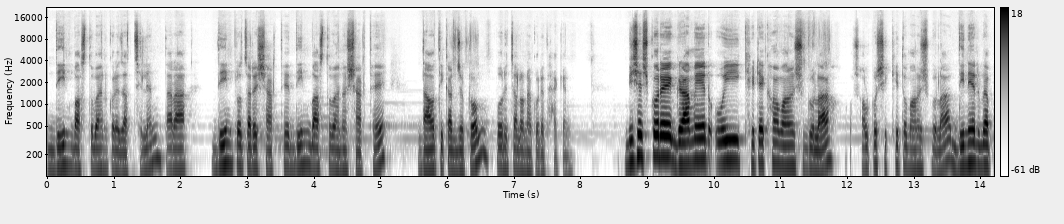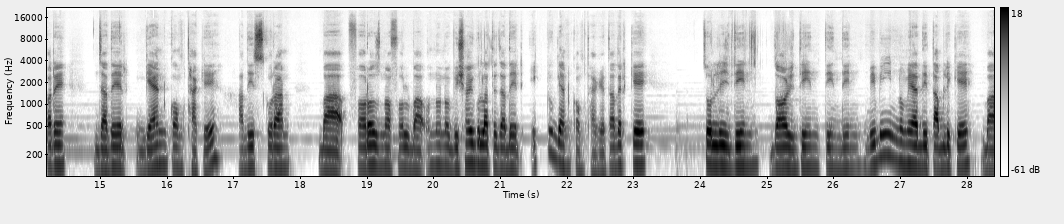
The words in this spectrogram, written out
দিন বাস্তবায়ন করে যাচ্ছিলেন। তারা দিন প্রচারের স্বার্থে, দিন বাস্তবায়নের স্বার্থে দাওয়াতি কার্যক্রম পরিচালনা করে থাকেন। বিশেষ করে গ্রামের ওই খেটে খাওয়া মানুষগুলা, স্বল্প শিক্ষিত মানুষগুলা, দিনের ব্যাপারে যাদের জ্ঞান কম থাকে হাদিস, কোরআন বা ফরজ নফল বা অন্যান্য বিষয়গুলোতে যাদের একটু জ্ঞান কম থাকে, তাদেরকে চল্লিশ দিন, দশ দিন, তিন দিন বিভিন্ন মেয়াদি তাবলিকে বা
